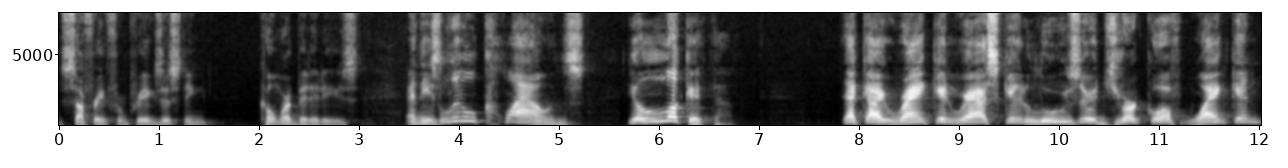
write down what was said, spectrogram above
suffering from pre existing comorbidities. And these little clowns, you look at them. That guy Rankin, Raskin, loser, jerk off, wanking.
